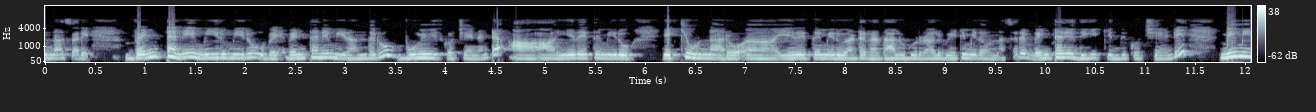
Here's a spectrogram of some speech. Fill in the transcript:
ఉన్నా సరే వెంటనే మీరు మీరు వెంటనే మీరందరూ భూమి మీదకి వచ్చేయండి. అంటే ఆ ఏదైతే మీరు ఎక్కి ఉన్నారో ఏదైతే మీరు అంటే రథాలు గుర్రాలు వేటి మీద ఉన్నా సరే వెంటనే దిగి కిందికి వచ్చేయండి. మీ మీ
